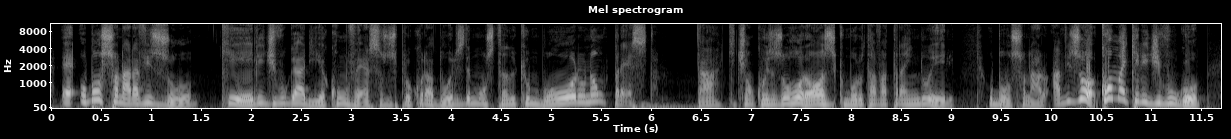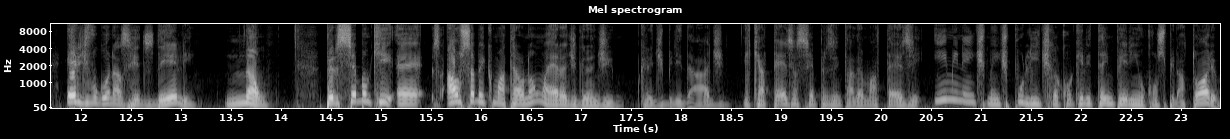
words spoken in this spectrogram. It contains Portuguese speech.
É, o Bolsonaro avisou que ele divulgaria conversas dos procuradores demonstrando que o Moro não presta. Tá? Que tinham coisas horrorosas, que o Moro estava atraindo ele. O Bolsonaro avisou. Como é que ele divulgou? Ele divulgou nas redes dele? Não. Percebam que, é, ao saber que o material não era de grande credibilidade e que a tese a ser apresentada é uma tese eminentemente política com aquele temperinho conspiratório,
